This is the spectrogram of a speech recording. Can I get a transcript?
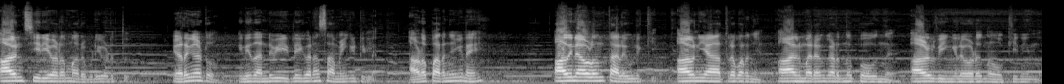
അവൻ ചിരിയോടെ മറുപടി കൊടുത്തു. ഇറങ്ങാട്ടോ. ഇനി തന്റെ വീട്ടിലേക്ക് വരാൻ സമയം കിട്ടില്ല. അവളെ പറഞ്ഞേക്കണേ. അതിനവളൊന്ന് തലകുലുക്കി അവൻ യാത്ര പറഞ്ഞ് ആൽമരം കടന്നു പോകുന്ന. അവൾ വിങ്ങിലോട് നോക്കി നിന്നു.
